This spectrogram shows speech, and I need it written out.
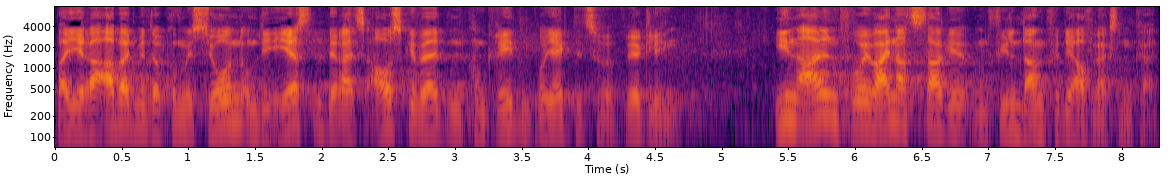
bei ihrer Arbeit mit der Kommission, um die ersten bereits ausgewählten konkreten Projekte zu verwirklichen. Ihnen allen frohe Weihnachtstage und vielen Dank für die Aufmerksamkeit.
